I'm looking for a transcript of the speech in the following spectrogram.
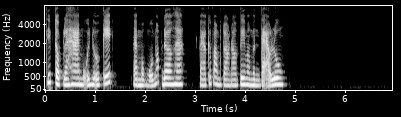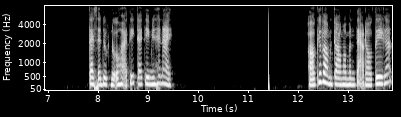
Tiếp tục là hai mũi nửa kép và một mũi móc đơn ha, vào cái vòng tròn đầu tiên mà mình tạo luôn. Ta sẽ được nửa họa tiết trái tim như thế này ở cái vòng tròn mà mình tạo đầu tiên á,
